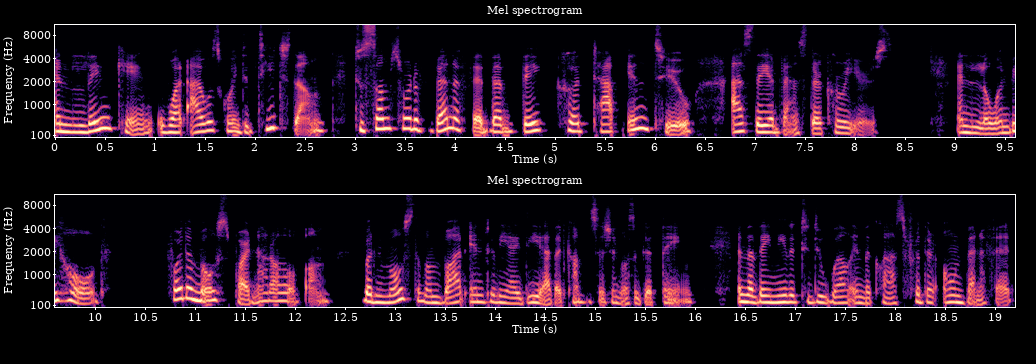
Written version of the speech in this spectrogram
and linking what I was going to teach them to some sort of benefit that they could tap into as they advance their careers. And lo and behold, for the most part, not all of them, but most of them bought into the idea that composition was a good thing and that they needed to do well in the class for their own benefit,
